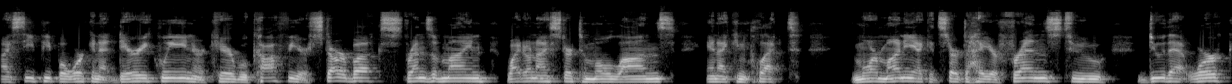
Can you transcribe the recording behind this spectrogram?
I see people working at Dairy Queen or Caribou Coffee or Starbucks, friends of mine. Why don't I start to mow lawns and I can collect more money? I could start to hire friends to do that work.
